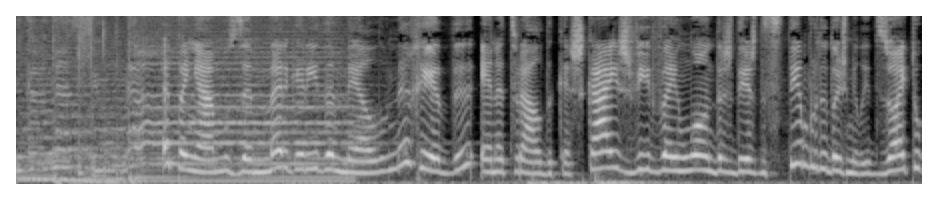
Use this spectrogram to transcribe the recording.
Internacional. Apanhámos a Margarida Melo na rede, é natural de Cascais, vive em Londres desde setembro de 2018,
